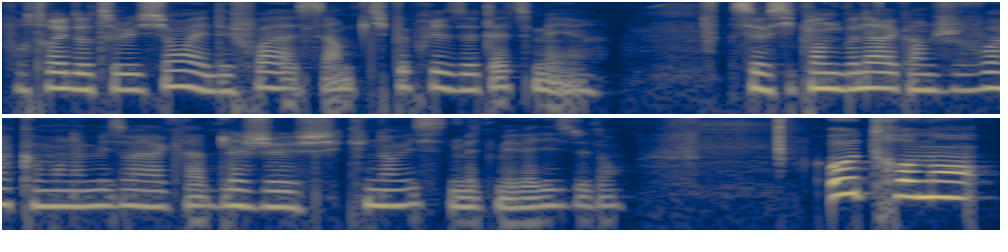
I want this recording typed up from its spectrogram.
pour trouver d'autres solutions. Et des fois, c'est un petit peu prise de tête, mais c'est aussi plein de bonheur. Et quand je vois comment la maison est agréable, là, je n'ai qu'une envie, c'est de mettre mes valises dedans. Autrement,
